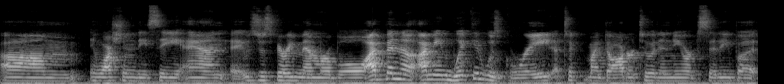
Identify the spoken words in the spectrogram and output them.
Um, in Washington D.C. and it was just very memorable. I've been, to, I mean, Wicked was great. I took my daughter to it in New York City, but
